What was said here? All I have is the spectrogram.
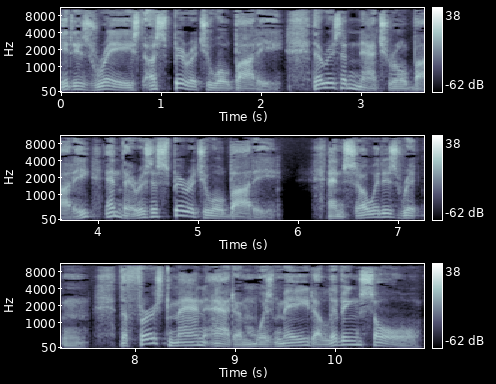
it is raised a spiritual body. There is a natural body, and there is a spiritual body. And so it is written, The first man Adam was made a living soul,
